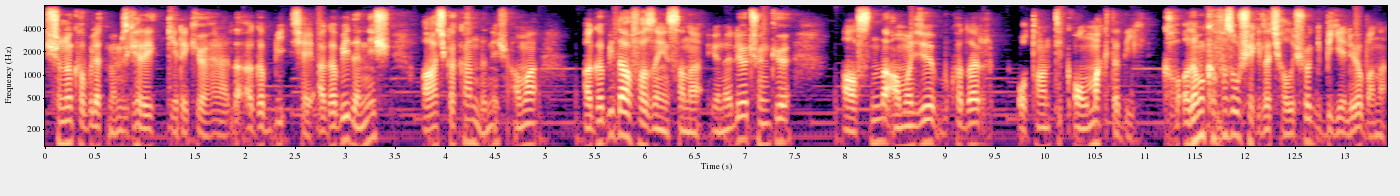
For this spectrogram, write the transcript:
şunu kabul etmemiz gerek gerekiyor herhalde Agabi şey Agabi de niş Ağaç Kakan da niş ama Agabi daha fazla insana yöneliyor çünkü aslında amacı bu kadar otantik olmak da değil. Adamın kafası bu şekilde çalışıyor gibi geliyor bana.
